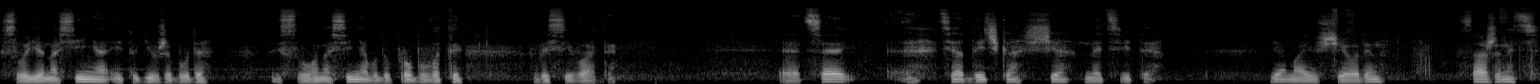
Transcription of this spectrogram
своє насіння, і тоді вже буде із свого насіння буду пробувати висівати. Е, Це, е, ця дичка ще не цвіте. Я маю ще один саженець.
